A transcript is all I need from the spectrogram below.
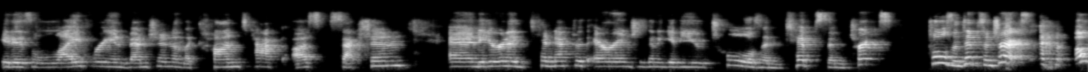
It is life reinvention in the contact us section. And you're going to connect with Erin. She's going to give you tools and tips and tricks tools and tips and tricks. oh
